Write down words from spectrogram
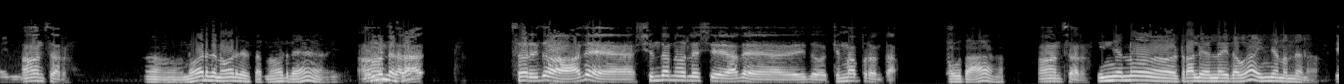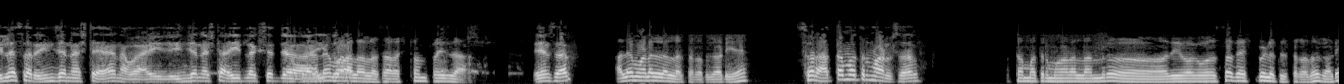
ಹ್ಞೂ ಸರ್. ನೋಡಿದೆ ನೋಡಿದೆ ಸರ್ ನೋಡಿದೆ. ಸರ್ ಇದು ಅದೇ ಸಿಂಧನೂರ್ಲೆ ಅದೇ ಇದು ತಿಮ್ಮಾಪುರ ಅಂತ. ಹೌದಾ? ಹಾ ಸರ್. ಇಂಜನ್ ಟ್ರಾಲಿ ಎಲ್ಲ ಇದಾವ? ಇಂಜನ್ ಒಂದೇನಾ? ಇಲ್ಲ ಸರ್ ಇಂಜನ್ ಅಷ್ಟೇ. ನಾವು ಇಂಜನ್ ಅಷ್ಟೇ ಐದ್ ಲಕ್ಷ ಅಲ್ಲೇ ಮಾಡಲ್ಲ ಸರ್ ಅಷ್ಟೊಂದ್ ಪ್ರೈಸ್ ಏನ್ ಸರ್? ಅಲ್ಲೇ ಮಾಡಲ್ಲ ಸರ್ ಅದು ಗಾಡಿ ಸರ್ ಹತ್ತೊಂಬತ್ತರ ಮಾಡಲ್ ಸರ್. ಹತ್ತೊಂಬತ್ತರ ಮಾಡಲ್ಲ ಅಂದ್ರು ಅದು ಇವಾಗ ಹೊಸದ್ ಎಷ್ಟು ಬೀಳುತ್ತೆ ಸರ್ ಅದು ಗಾಡಿ?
